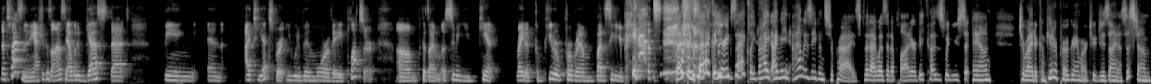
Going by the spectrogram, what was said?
that's fascinating, actually, because honestly, I would have guessed that being an IT expert, you would have been more of a plotzer, um, because I'm assuming you can't write a computer program by the seat of your pants. That's exactly, you're exactly right. I mean, I was even surprised that I wasn't a plotter because when you sit down to write a computer program or to design a system,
